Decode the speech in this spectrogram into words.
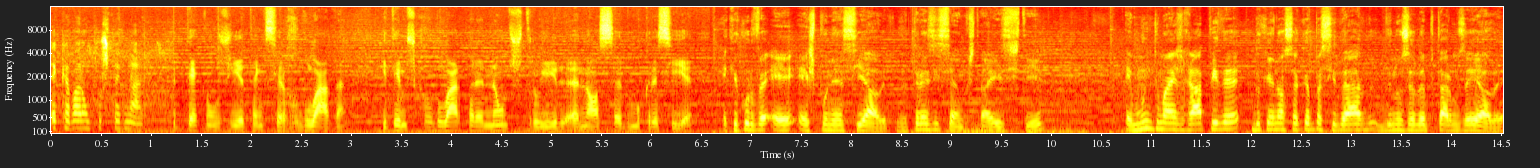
acabaram por estagnar. A tecnologia tem que ser regulada e temos que regular para não destruir a nossa democracia. É que a curva é, é exponencial e a transição que está a existir é muito mais rápida do que a nossa capacidade de nos adaptarmos a ela.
